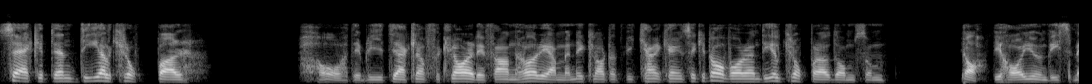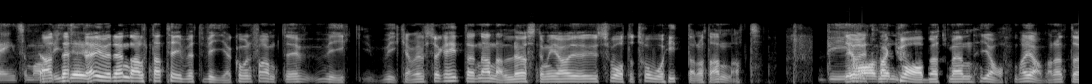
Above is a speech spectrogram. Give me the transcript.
säkert en del kroppar. Ja, det blir ett jäkla förklara det för anhöriga men det är klart att vi kan, kan ju säkert avvara en del kroppar av dem som Ja, vi har ju en viss mängd som Ja, avlider. detta är ju det enda alternativet vi har kommit fram till. Vi, vi kan väl försöka hitta en annan lösning men jag har ju svårt att tro att hitta något annat. vi Det är rätt väl, makabert men ja, vad gör man inte?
